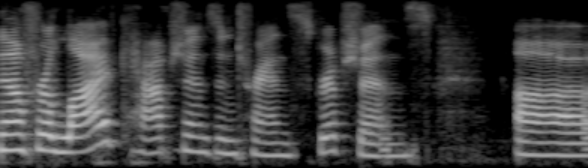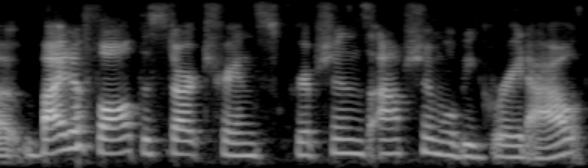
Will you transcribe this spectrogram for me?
Now for live captions and transcriptions, uh, by default, the start transcriptions option will be grayed out.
